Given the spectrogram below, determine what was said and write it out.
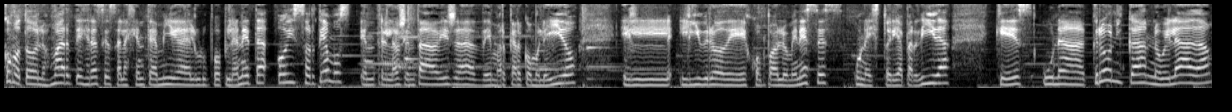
Como todos los martes, gracias a la gente amiga del Grupo Planeta, hoy sorteamos entre la oyentada bella de Marcar como leído el libro de Juan Pablo Meneses, Una historia perdida, que es una crónica novelada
